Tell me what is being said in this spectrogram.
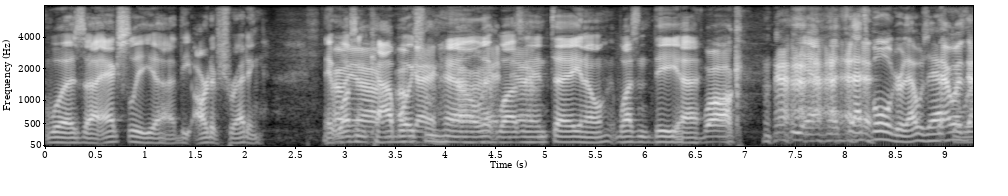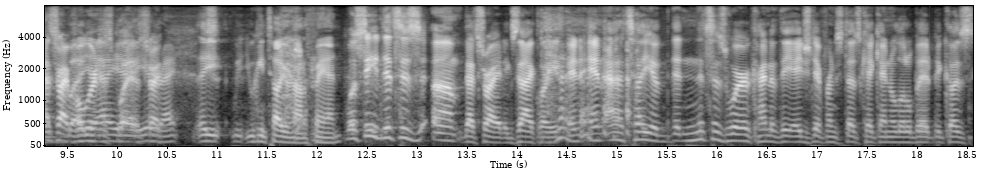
was uh, actually uh, "The Art of Shredding." It Oh, wasn't yeah. Cowboys Okay. from Hell. Right, it wasn't, uh, you know, it wasn't the. Uh, walk. yeah, that's, that's vulgar. That was That was- that's right, vulgar yeah, display, Yeah, that's you're right. You, you can tell you're not a fan. Well, see, this is um, that's right, exactly, and and I tell you, and this is where kind of the age difference does kick in a little bit because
